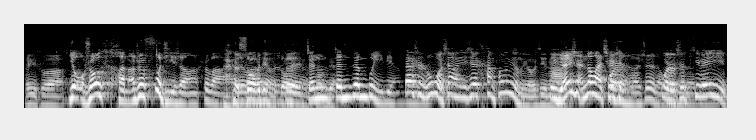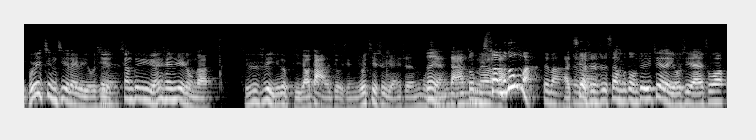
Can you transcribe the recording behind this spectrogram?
可以说。有时候可能是负提升，是吧？吧说不定说不定真真真不一定。但是如果像一些看风景的游戏呢对，原神的话，确实挺合适的，或者是 PVE 不是竞技类的游戏对，像对于原神这种的，其实是一个比较大的救星，尤其是原神，目前大家都没有算不动嘛，对吧？啊，确实是算不动。对于这类游戏来说，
